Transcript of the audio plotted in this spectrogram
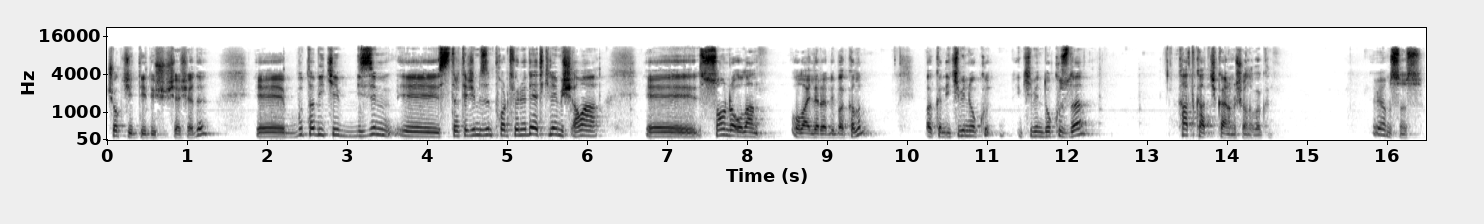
Çok ciddi düşüş yaşadı. E, bu tabii ki bizim e, stratejimizin portföyünü de etkilemiş ama e, sonra olan olaylara bir bakalım. Bakın 2009, 2009'da kat kat çıkarmış onu bakın. Görüyor musunuz?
